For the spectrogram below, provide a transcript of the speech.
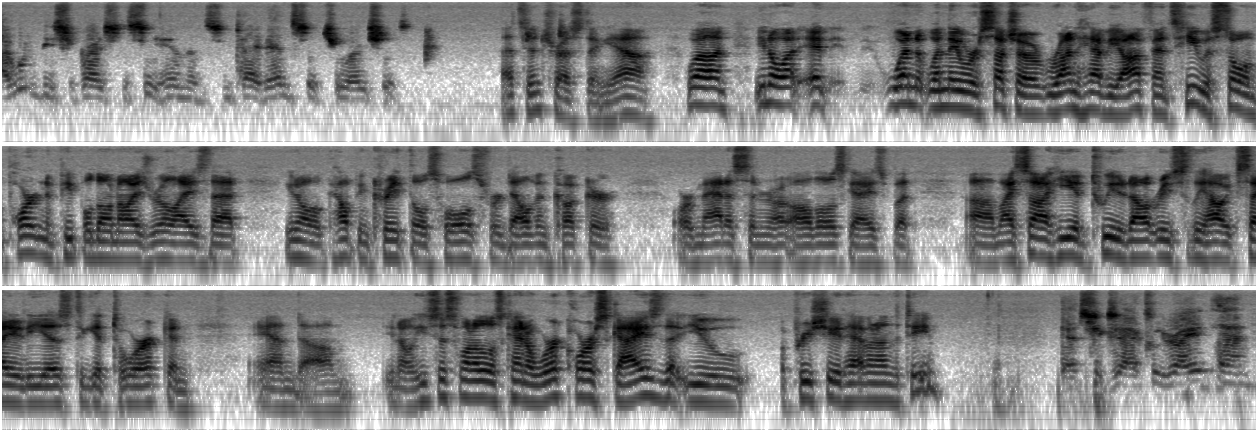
I wouldn't be surprised to see him in some tight end situations. That's interesting. Yeah. Well, and you know what? It, when when they were such a run heavy offense, he was so important, and people don't always realize that. You know, helping create those holes for Dalvin Cook or or Mattison or all those guys. But um, I saw he had tweeted out recently how excited he is to get to work, and and um, you know he's just one of those kind of workhorse guys that you appreciate having on the team. That's exactly right. And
